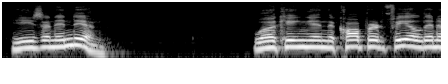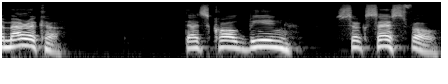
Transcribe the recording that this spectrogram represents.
He's an Indian working in the corporate field in America. That's called being successful.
